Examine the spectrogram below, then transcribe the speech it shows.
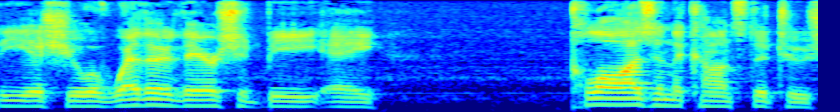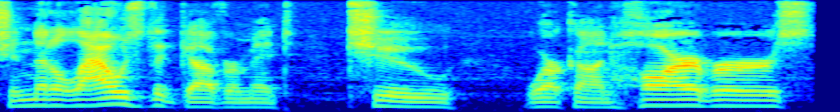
the issue of whether there should be a clause in the Constitution that allows the government to work on harbors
